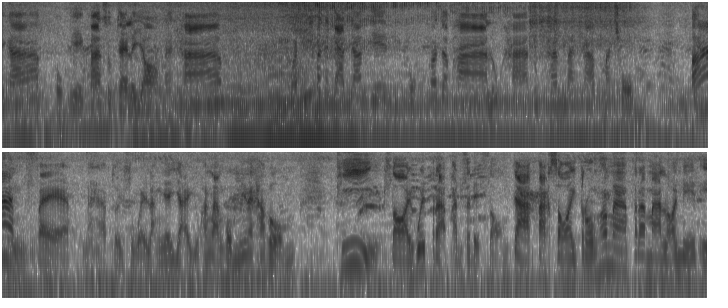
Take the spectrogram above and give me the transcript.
ีครับ ผมเอกบ้านสุขใจระยองนะครับ วันนี้บรรยากาศยามเย็น ผมก็จะพาลูกค้าทุกท่านนะครับ มาชมบ้านแฝดนะครับ สวยๆหลังใหญ่ ๆ อยู่ข้างหลังผมนี่นะครับ ผมที่ซอยห้วยปราบพันเสด็จ2จากปากซอยตรงเข้ามาประมาณ 100 เมตรเอ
